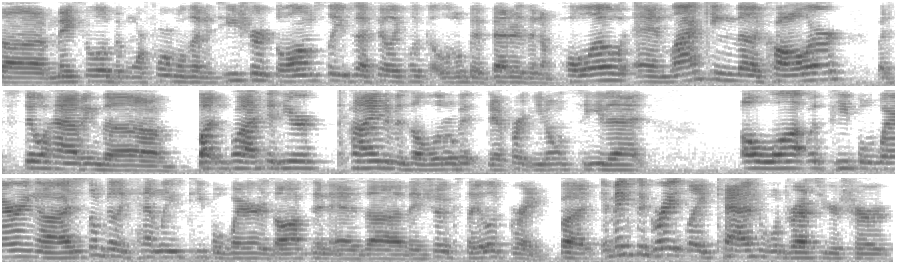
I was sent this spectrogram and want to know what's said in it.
uh, makes it a little bit more formal than a t-shirt. The long sleeves, I feel like, look a little bit better than a polo. And lacking the collar, but it's still having the button placket here, kind of is a little bit different. You don't see that a lot with people wearing. Uh, I just don't feel like Henley's people wear as often as uh, they should because they look great. But it makes a great like casual dressier shirt.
